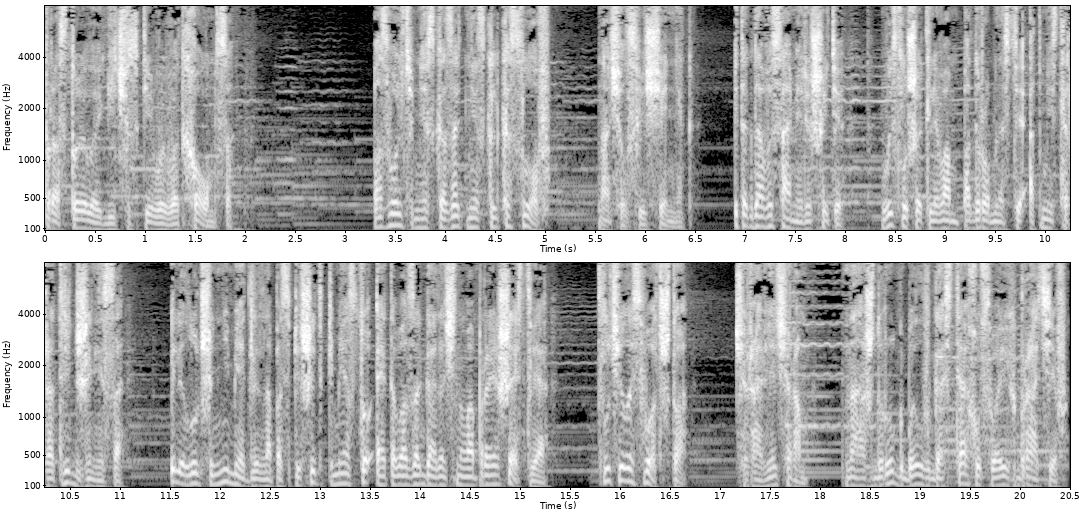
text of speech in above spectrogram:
простой логический вывод Холмса — «Позвольте мне сказать несколько слов», — начал священник. «И тогда вы сами решите, выслушать ли вам подробности от мистера Триджениса или лучше немедленно поспешить к месту этого загадочного происшествия. Случилось вот что. Вчера вечером Наш друг был в гостях у своих братьев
